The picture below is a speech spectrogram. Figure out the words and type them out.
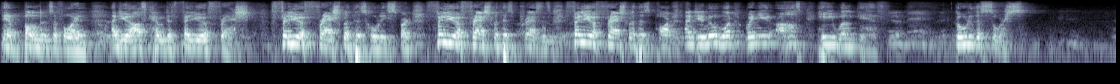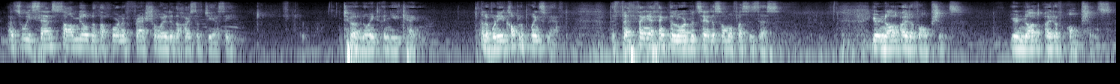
the abundance of oil and you ask Him to fill you afresh. Fill you afresh with His Holy Spirit. Fill you afresh with His presence. Fill you afresh with His power. And you know what? When you ask, He will give. Go to the source. And so He sends Samuel with a horn of fresh oil to the house of Jesse to anoint a new king. And I've only a couple of points left. The fifth thing I think the Lord would say to some of us is this You're not out of options. You're not out of options.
